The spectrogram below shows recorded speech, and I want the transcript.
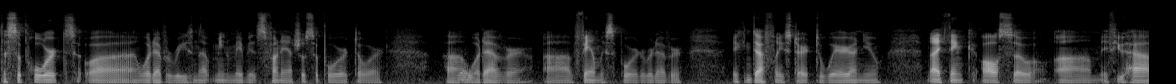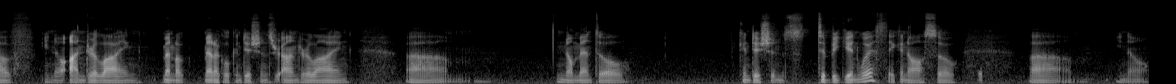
the support, uh, whatever reason that I mean maybe it's financial support or uh, whatever, uh, family support or whatever. It can definitely start to wear on you. And I think also um, if you have you know underlying mental medical conditions or underlying um, you know mental conditions to begin with, they can also um, you know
